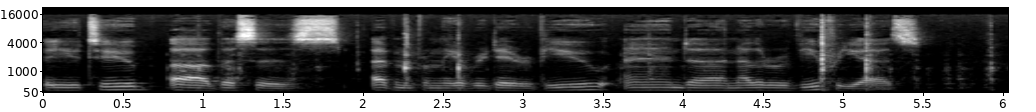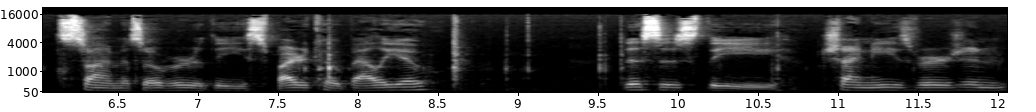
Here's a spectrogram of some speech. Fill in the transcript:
Hey YouTube, uh, this is Evan from the Everyday Review, and uh, another review for you guys. This time it's over the Spyderco Baliyo. This is the Chinese version.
